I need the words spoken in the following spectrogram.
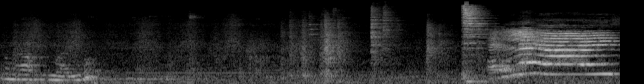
હમણાં આપી મારી હો હેલો ગાઈસ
